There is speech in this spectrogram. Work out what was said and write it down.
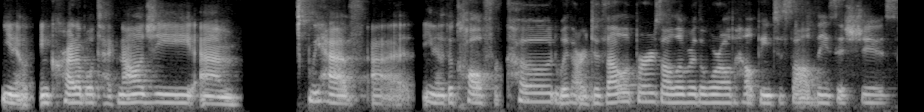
you know, incredible technology. Um, we have, uh, you know, the call for code with our developers all over the world helping to solve these issues.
